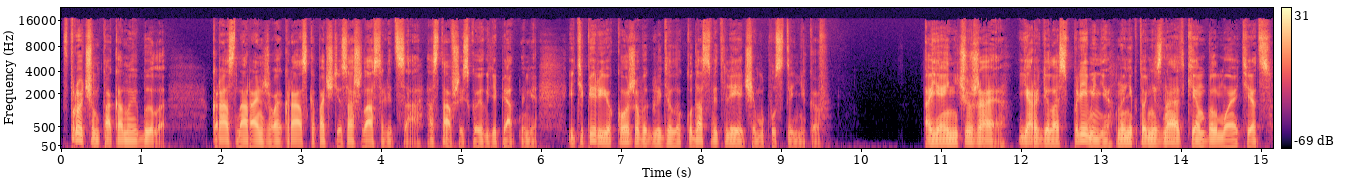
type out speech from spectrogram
Впрочем, так оно и было. Красно-оранжевая краска почти сошла с лица, оставшись кое-где пятнами, и теперь ее кожа выглядела куда светлее, чем у пустынников. А я и не чужая. Я родилась в племени, но никто не знает, кем был мой отец.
